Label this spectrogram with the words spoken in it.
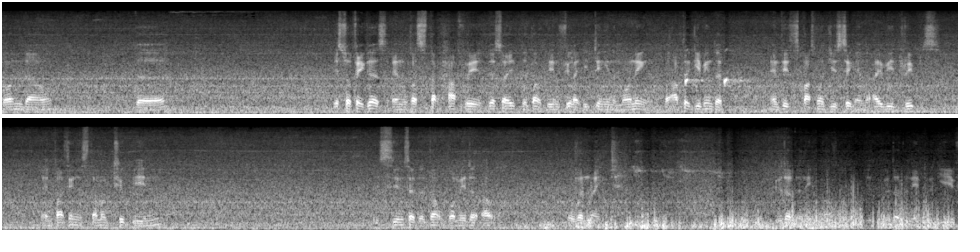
gone down the esophagus and got stuck halfway. That's why the dog didn't feel like eating in the morning. But after giving the antispasmogesic and the IV drips and passing the stomach tube in, it seems that the dog vomited out overnight without the need of, without the need to give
